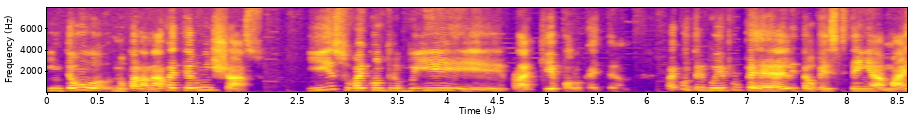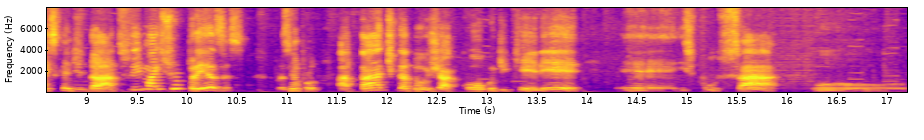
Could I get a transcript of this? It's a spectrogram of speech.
Então, no Paraná vai ter um inchaço. E isso vai contribuir para quê, Paulo Caetano? Vai contribuir para o PL, talvez tenha mais candidatos e mais surpresas. Por exemplo, a tática do Jacobo de querer é, expulsar o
